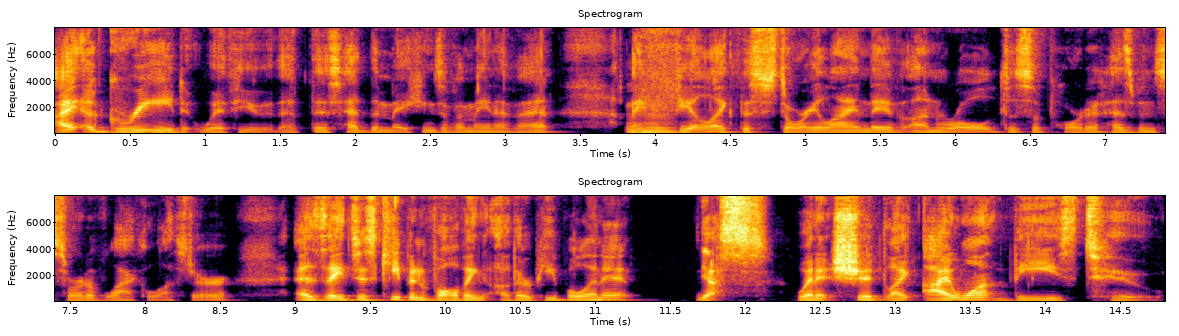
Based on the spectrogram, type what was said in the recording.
I agreed with you that this had the makings of a main event. I Mhm. feel like the storyline they've unrolled to support it has been sort of lackluster as they just keep involving other people in it Yes. when it should like I want these two.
